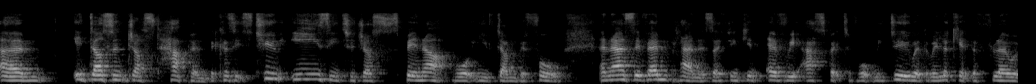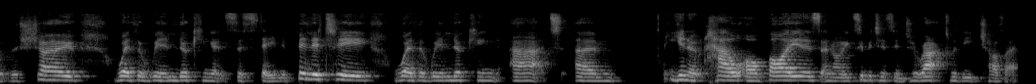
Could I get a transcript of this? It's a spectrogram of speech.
um, it doesn't just happen because it's too easy to just spin up what you've done before. And as event planners, I think in every aspect of what we do, whether we're looking at the flow of the show, whether we're looking at sustainability, whether we're looking at um, you know, how our buyers and our exhibitors interact with each other.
